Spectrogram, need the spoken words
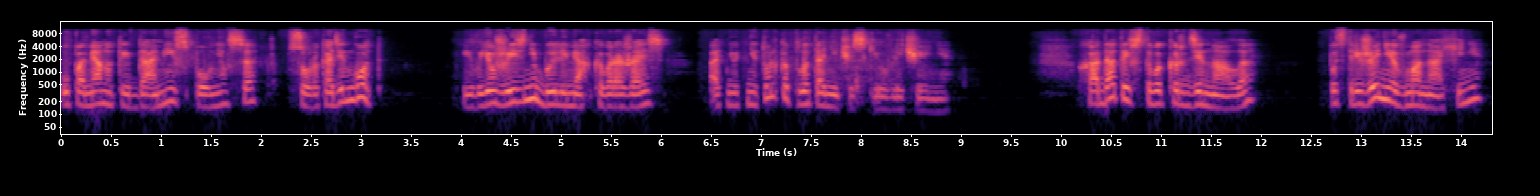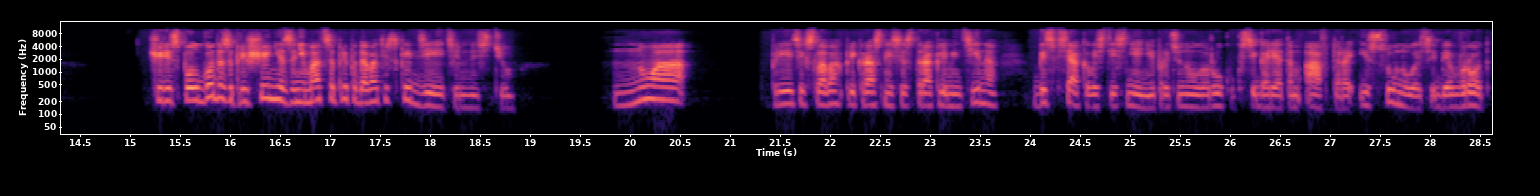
упомянутой даме исполнился 41 год, и в ее жизни были, мягко выражаясь, отнюдь не только платонические увлечения. Ходатайство кардинала, пострижение в монахини, через полгода запрещение заниматься преподавательской деятельностью. Ну а при этих словах прекрасная сестра Клементина без всякого стеснения протянула руку к сигаретам автора и сунула себе в рот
